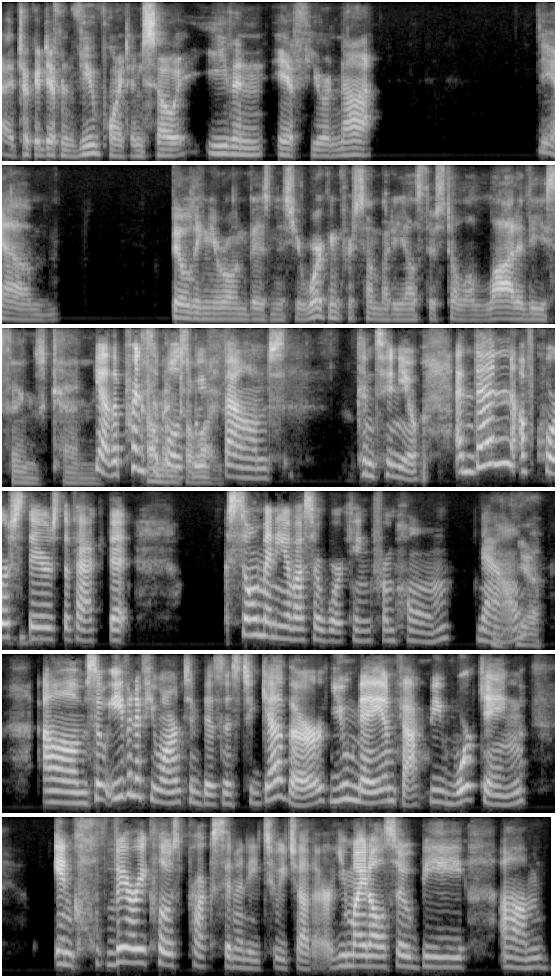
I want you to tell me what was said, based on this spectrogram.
I took a different viewpoint. And so even if you're not um building your own business, you're working for somebody else, there's still a lot of these things can yeah the principles we found continue. And then of course there's the fact that so many of us are working from home now. Yeah. um, so even if you aren't in business together you may in fact be working in cl- very close proximity to each other you might also be um,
